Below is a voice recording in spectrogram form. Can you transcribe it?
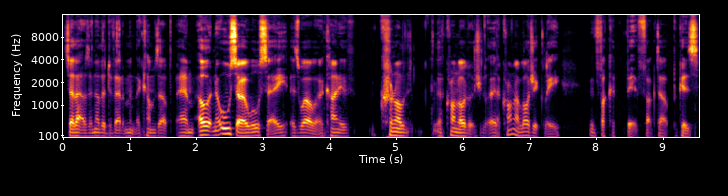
So that was another development that comes up. Um, oh, and also I will say as well, kind of uh, chronologically, uh, chronologically, we've fuck a bit fucked up because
